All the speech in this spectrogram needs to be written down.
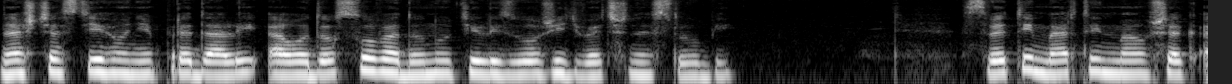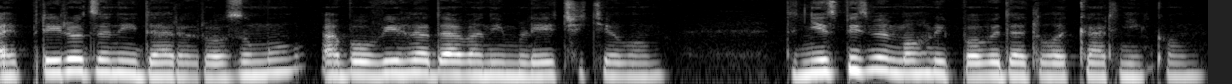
Našťastie ho nepredali, ale doslova donútili zložiť väčšie sluby. Svetý Martin mal však aj prirodzený dar rozumu a bol vyhľadávaným liečiteľom – dnes by sme mohli povedať lekárnikom.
